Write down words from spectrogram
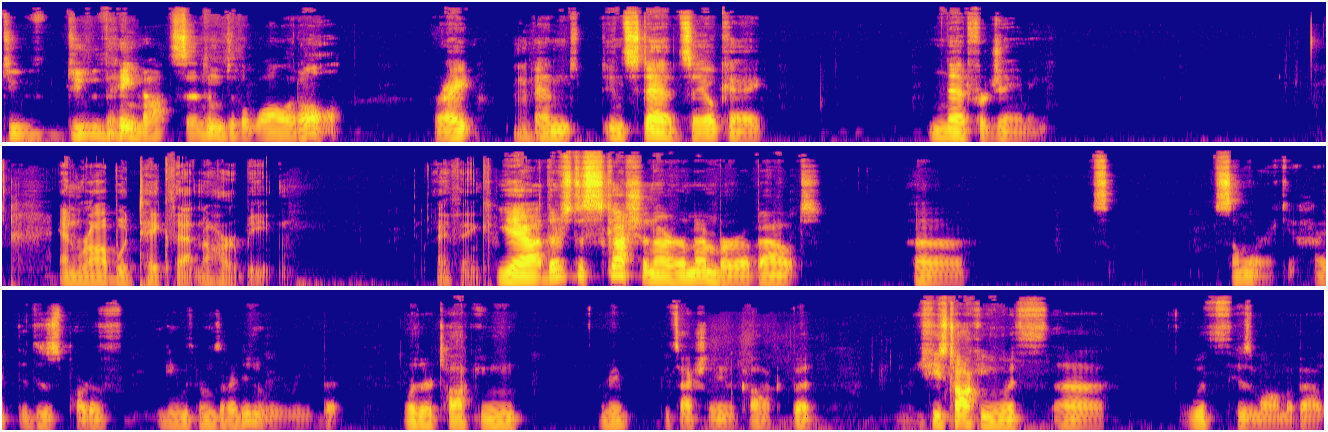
do do they not send him to the wall at all? Right? Mhm. And instead say, okay, Ned for Jaime. and Robb would take that in a heartbeat. I think. Yeah, there's discussion I remember about uh somewhere. I can't, I, this is part of Game of Thrones that I didn't reread, but where they're talking, or maybe it's actually in ACOK, but he's talking with uh with his mom about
